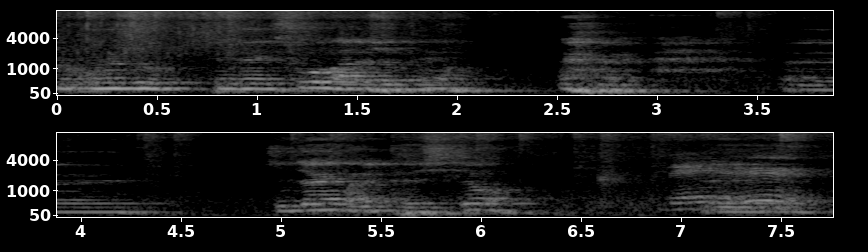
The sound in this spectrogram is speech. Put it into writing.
오늘도 굉장히 수고 많으셨네요. 에, 긴장이 많이 되시죠? 네.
